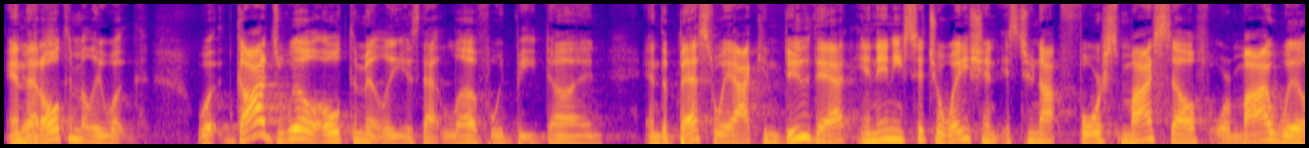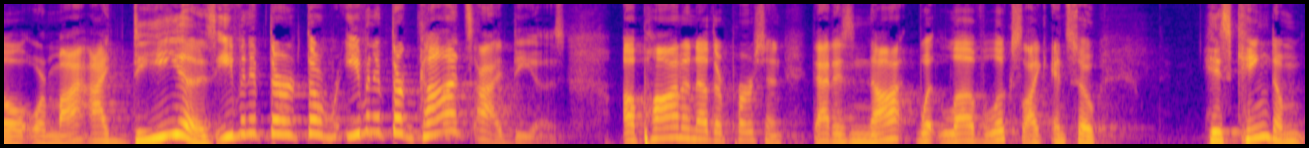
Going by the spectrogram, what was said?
and that ultimately what what God's will ultimately is that love would be done. And the best way I can do that in any situation is to not force myself or my will or my ideas, even if they're the, even if they're God's ideas, upon another person. That is not what love looks like. And so, His kingdom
